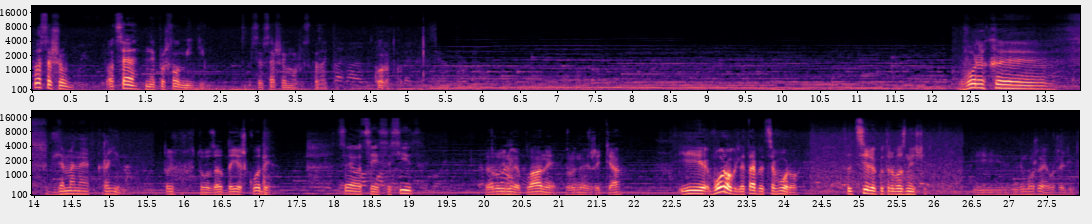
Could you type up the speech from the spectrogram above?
Просто щоб оце не пройшло в мій дім. Це все, що я можу сказати. Коротко. Ворог е, для мене країна. Той, хто завдає шкоди, Це оцей сусід, руйнує плани, руйнує життя. І ворог для тебе це ворог. Це ціль, яку треба знищити. І не можна його жаліти.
